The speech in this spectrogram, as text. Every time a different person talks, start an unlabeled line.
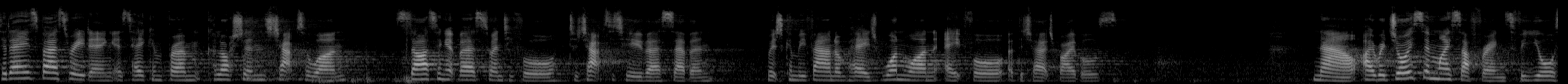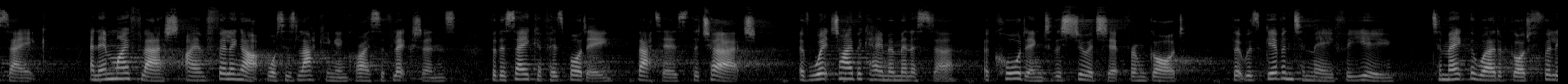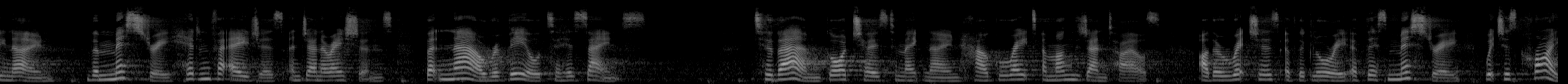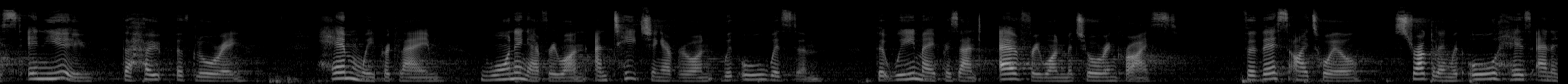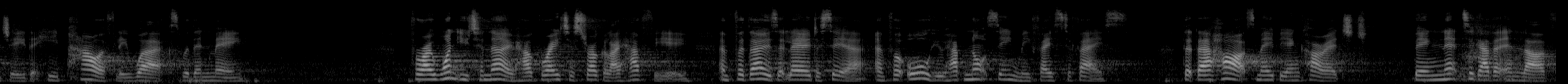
Today's first reading is taken from Colossians chapter 1, starting at verse 24 to chapter 2, verse 7, which can be found on page 1184 of the Church Bibles. Now, I rejoice in my sufferings for your sake, and in my flesh I am filling up what is lacking in Christ's afflictions for the sake of his body, that is, the church, of which I became a minister according to the stewardship from God that was given to me for you to make the word of God fully known, the mystery hidden for ages and generations, but now revealed to his saints. To them, God chose to make known how great among the Gentiles are the riches of the glory of this mystery, which is Christ in you, the hope of glory. Him we proclaim, warning everyone and teaching everyone with all wisdom, that we may present everyone mature in Christ. For this I toil, struggling with all his energy that he powerfully works within me. For I want you to know how great a struggle I have for you, and for those at Laodicea, and for all who have not seen me face to face, that their hearts may be encouraged, being knit together in love,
